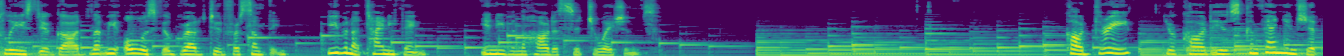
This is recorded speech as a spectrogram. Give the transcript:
Please, dear God, let me always feel gratitude for something, even a tiny thing, in even the hardest situations. Card 3, your card is companionship.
